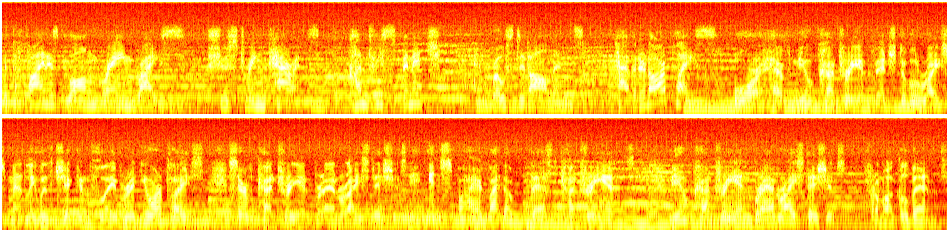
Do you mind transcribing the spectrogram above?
with the finest long grain rice, shoestring carrots, country spinach, and roasted almonds. Have it at our place. Or have new Country Inn vegetable rice medley with chicken flavor at your place. Serve Country Inn brand rice dishes inspired by the best Country Inns. New Country Inn brand rice dishes from Uncle Ben's.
